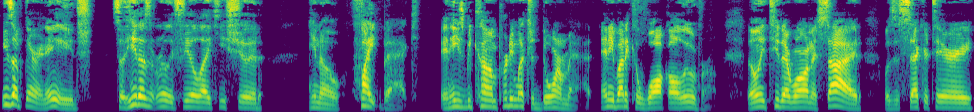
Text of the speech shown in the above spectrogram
He's up there in age So he doesn't really feel like he should, you know, fight back. And he's become pretty much a doormat. Anybody could walk all over him. The only two that were on his side was his secretary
